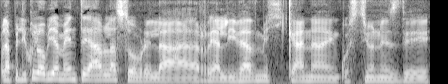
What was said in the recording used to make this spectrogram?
La película obviamente habla sobre la realidad mexicana en cuestiones de,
